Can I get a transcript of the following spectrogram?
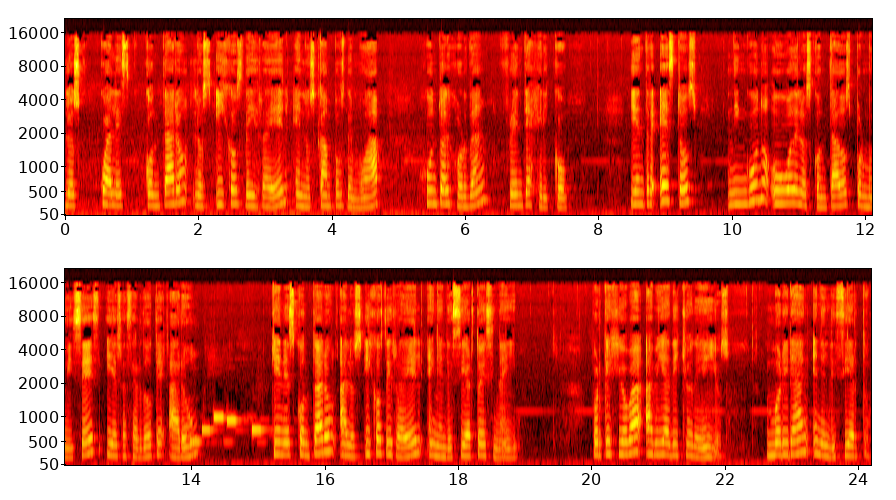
los cuales contaron los hijos de Israel en los campos de Moab, junto al Jordán, frente a Jericó. Y entre estos, ninguno hubo de los contados por Moisés y el sacerdote Aarón, quienes contaron a los hijos de Israel en el desierto de Sinaí porque Jehová había dicho de ellos, morirán en el desierto.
